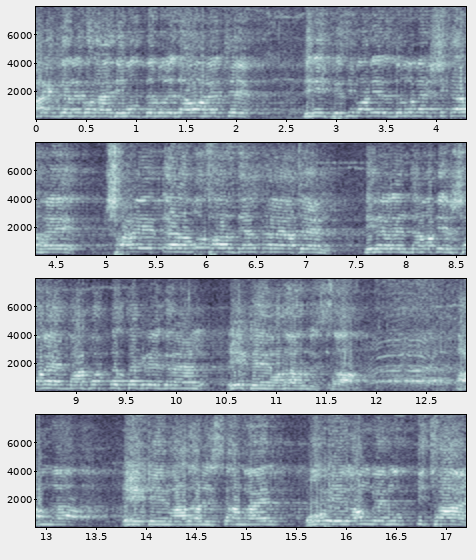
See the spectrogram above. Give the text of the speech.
আরেকজনের কথা ইতিমধ্যে বলে দেওয়া হয়েছে, তিনি ফেসিবাদের জুলুমের শিকার হয়ে সাড়ে তেরো বছর জেলখানায় আছেন। তিনি হলেন জামাতের সাবেক ভারপ্রাপ্ত secretary general A K Mazharul Islam. আমরা এ কে মাজারুল ইসলাম অবিলম্বে মুক্তি চাই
